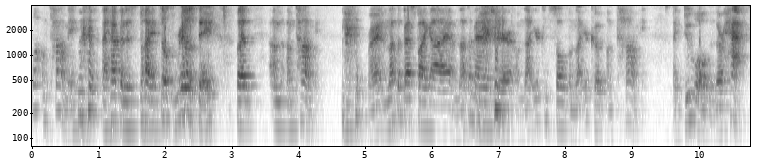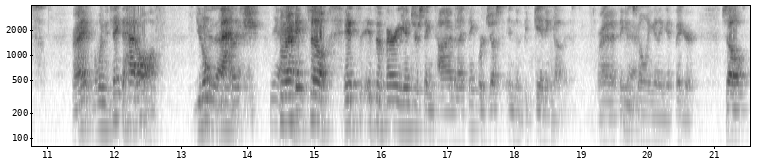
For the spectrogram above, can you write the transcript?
Well, I'm Tommy. I happen to buy and sell some real estate, but I'm, I'm Tommy, right? I'm not the Best Buy guy. I'm not the manager. I'm not your consultant. I'm not your coach. I'm Tommy. I do all the. They're hats, right? But when you take the hat off, you don't vanish. Yeah. right? So it's it's a very interesting time, and I think we're just in the beginning of it, right? I think it's only going to get bigger. So,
